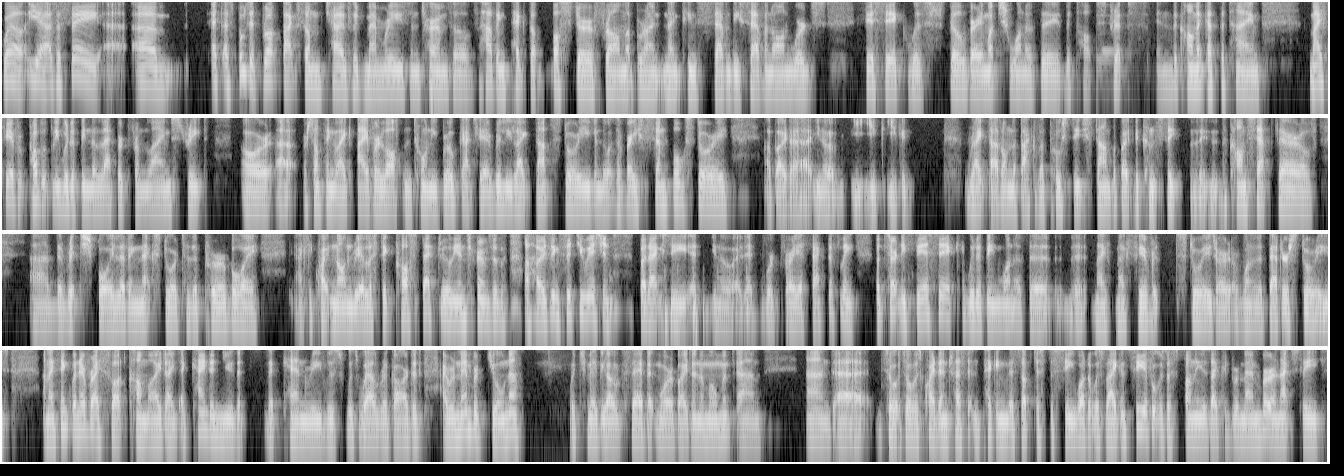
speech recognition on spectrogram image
Well, yeah, as I say, uh, um, it, I suppose it brought back some childhood memories in terms of having picked up Buster from around 1977 onwards Faceache was still very much one of the, the top strips in the comic at the time. My favorite probably would have been The Leopard from Lime Street or uh, or something like Ivor Lott and Tony Broke. Actually, I really liked that story, even though it's a very simple story about, uh, you know, you, you could write that on the back of a postage stamp about the, conceit, the, the concept there of uh, the rich boy living next door to the poor boy. Actually, quite an unrealistic prospect, really, in terms of a housing situation. But actually, it you know it, it worked very effectively. But certainly, Faceache would have been one of the, the my my favorite stories, or, or, one of the better stories. And I think whenever I saw it come out, I, I kind of knew that that Ken Reid was was well regarded. I remember Jonah, which maybe I'll say a bit more about in a moment. Um, and uh, so, so I was quite interested in picking this up just to see what it was like and see if it was as funny as I could remember. And actually,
